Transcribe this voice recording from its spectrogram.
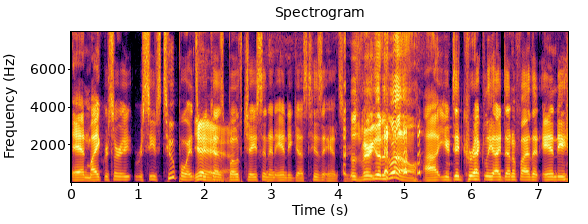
And Mike rece- receives two points Yeah. because both Jason and Andy guessed his answer. It was very good as well. Uh, you did correctly identify that Andy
